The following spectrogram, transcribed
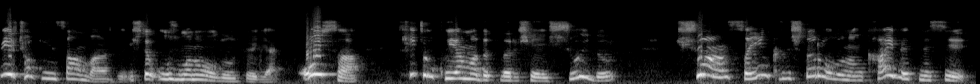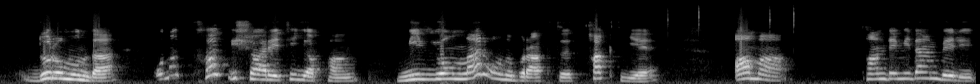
birçok insan vardı. İşte uzmanı olduğunu söyleyen. Oysa hiç okuyamadıkları şey şuydu. Şu an Sayın Kılıçdaroğlu'nun kaybetmesi durumunda ona kalp işareti yapan milyonlar onu bıraktı tak diye. Ama pandemiden beri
